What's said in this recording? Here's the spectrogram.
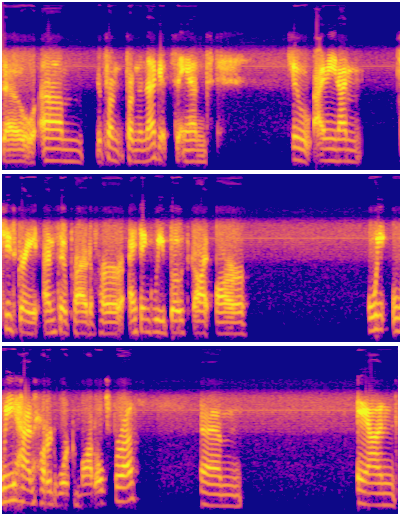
so um, from from the Nuggets, and so I mean, I'm she's great. I'm so proud of her. I think we both got our we we had hard work modeled for us, um, and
